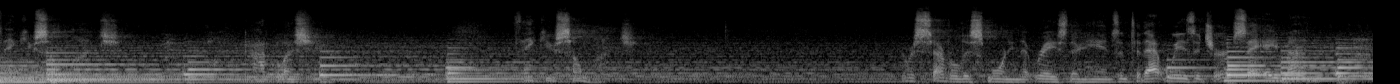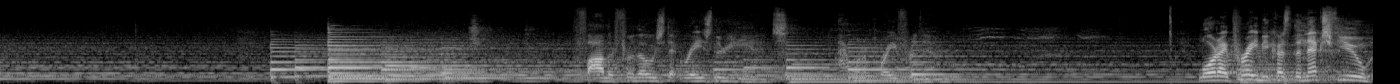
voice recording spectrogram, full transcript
thank you so much. God bless you. Thank you so much. There were several this morning that raised their hands, and to that we as a church say amen. Father, for those that raise their hands, I want to pray for them. Lord, I pray because the next few,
